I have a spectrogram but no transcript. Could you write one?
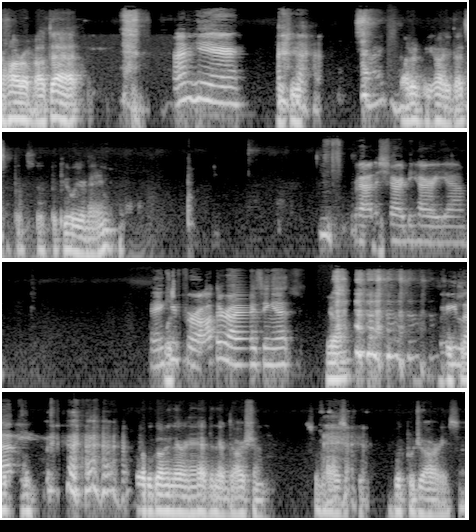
Mahara about that. I'm here. Sarad Bihari. That's, that's a peculiar name. Radha Sharbihari, yeah. Thank Was, you for authorizing it. Yeah. We love you. we'll be going there and having their darshan. So that's good pujari. So.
